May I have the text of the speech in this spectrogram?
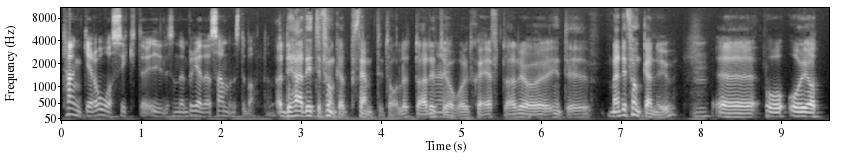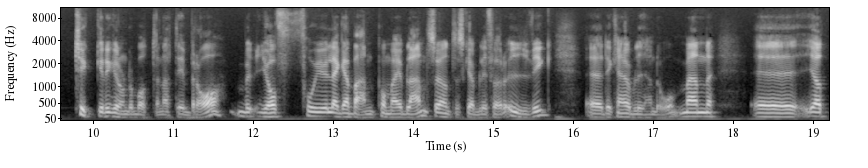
tankar och åsikter i liksom, den bredare samhällsdebatten. Det hade inte funkat på 50-talet, då hade Nej. inte jag varit chef. Då hade jag inte, men det funkar nu. Mm. Uh, och, och jag tycker i grund och botten att det är bra. Jag får ju lägga band på mig ibland så jag inte ska bli för yvig. Uh, det kan jag bli ändå. Men uh, jag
